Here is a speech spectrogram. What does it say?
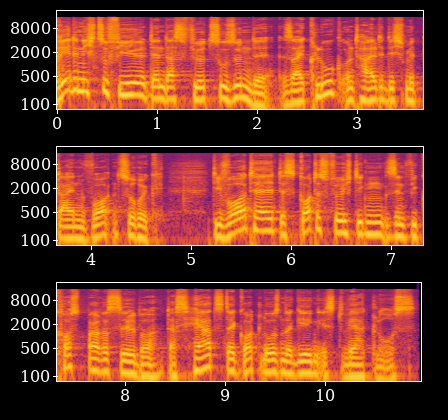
Rede nicht zu viel, denn das führt zu Sünde. Sei klug und halte dich mit deinen Worten zurück. Die Worte des Gottesfürchtigen sind wie kostbares Silber. Das Herz der Gottlosen dagegen ist wertlos.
